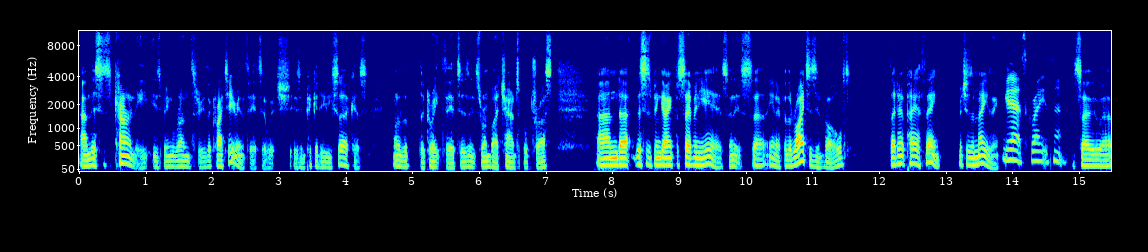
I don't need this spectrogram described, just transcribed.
And this is currently is being run through the Criterion Theatre, which is in Piccadilly Circus, one of the, the great theatres. It's run by a charitable trust, and uh, this has been going for seven years. And it's uh, you know for the writers involved, they don't pay a thing, which is amazing. Yeah, it's great, isn't it? So uh,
